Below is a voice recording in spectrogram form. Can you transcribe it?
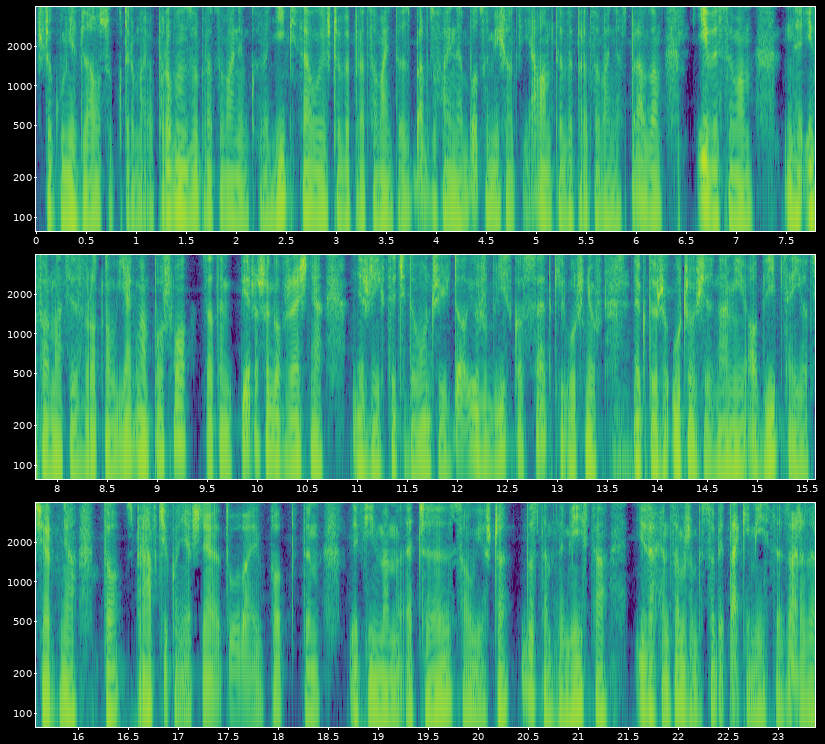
szczególnie dla osób, które mają problem z wypracowaniem, które nie pisały jeszcze wypracowań. To jest bardzo fajne, bo co miesiąc ja Wam te wypracowania sprawdzam i wysyłam informację zwrotną, jak Wam poszło. Zatem 1 września, jeżeli chcecie dołączyć do już blisko setki uczniów, którzy uczą się z nami od lipca i od sierpnia, to sprawdźcie koniecznie tutaj pod tym filmem, czy są jeszcze dostępne miejsca i zachęcam, żeby sobie takie miejsce zarezerwować.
